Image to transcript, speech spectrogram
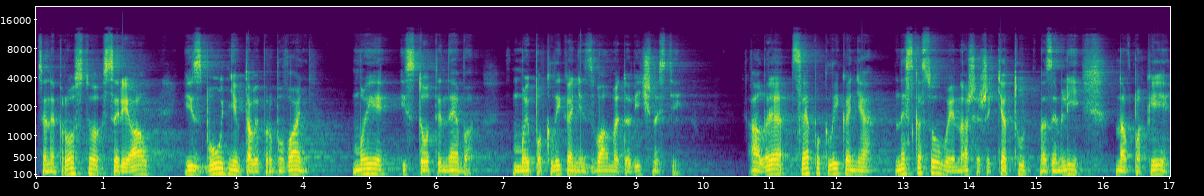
це не просто серіал із буднів та випробувань. Ми істоти неба, ми покликані з вами до вічності. Але це покликання не скасовує наше життя тут, на землі, навпаки,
